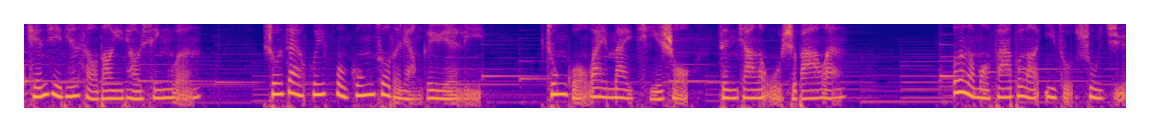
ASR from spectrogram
前几天扫到一条新闻，说在恢复工作的两个月里，中国外卖骑手。增加了五十八万。饿了么发布了一组数据：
